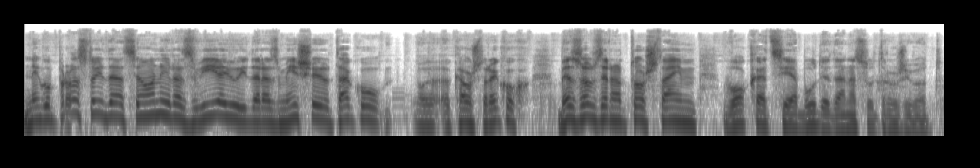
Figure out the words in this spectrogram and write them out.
nego prosto i da se oni razvijaju i da razmišljaju tako kao što rekoh, bez obzira na to šta im vokacija bude danas sutra u životu.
